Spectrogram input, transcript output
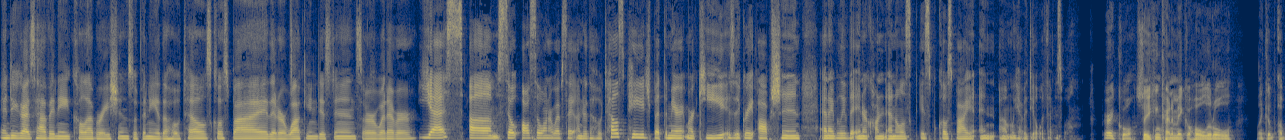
And do you guys have any collaborations with any of the hotels close by that are walking distance or whatever? Yes. Um, so also on our website under the hotels page, but the Marriott Marquis is a great option, and I believe the Intercontinental is, is close by, and um, we have a deal with them as well. Very cool. So you can kind of make a whole little, like a, a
